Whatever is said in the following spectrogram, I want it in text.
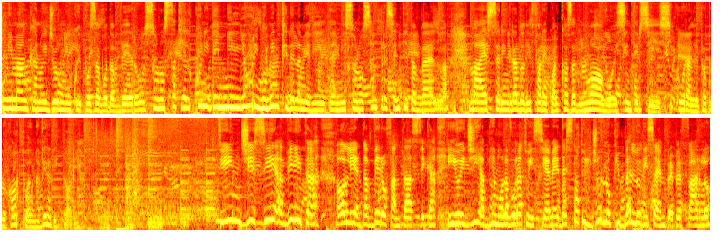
Mi mancano i giorni in cui posavo davvero. Sono stati alcuni dei migliori momenti della mia vita e mi sono sempre sentita bella. Ma essere in grado di fare qualcosa di nuovo e sentirsi sicura nel proprio corpo è una vera vittoria. Team GC a vita! Holly è davvero fantastica. Io e G abbiamo lavorato insieme ed è stato il giorno più bello di sempre per farlo.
